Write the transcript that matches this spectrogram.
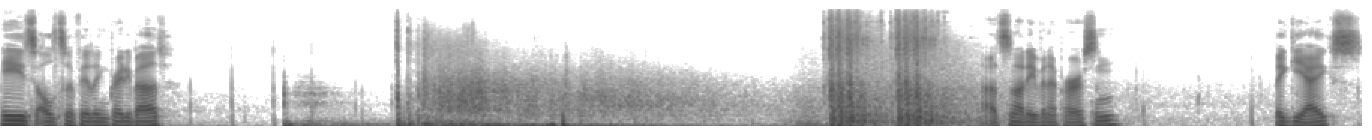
He's also feeling pretty bad. That's not even a person. Big yikes.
